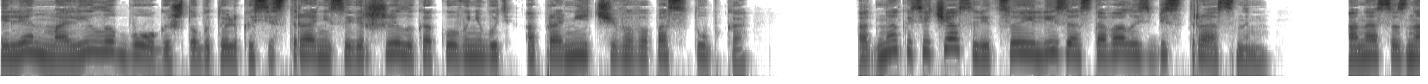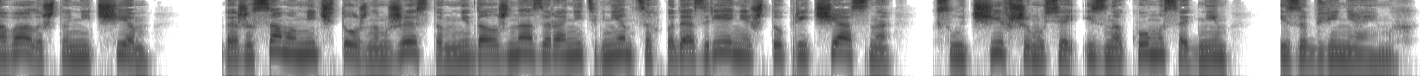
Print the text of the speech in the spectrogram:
Элен молила Бога, чтобы только сестра не совершила какого-нибудь опрометчивого поступка. Однако сейчас лицо Элизы оставалось бесстрастным. Она осознавала, что ничем, даже самым ничтожным жестом не должна заронить в немцах подозрение, что причастна к случившемуся и знакома с одним из обвиняемых.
